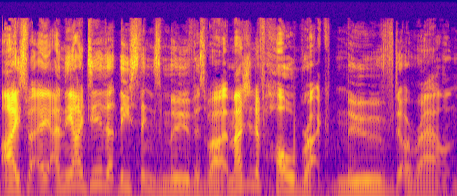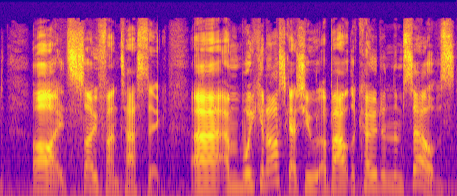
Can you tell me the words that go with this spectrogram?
ice. And the idea that these things move as well. Imagine if Hoelbrak moved around. Oh, it's so fantastic. Uh, and we can ask actually about the Kodan themselves.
